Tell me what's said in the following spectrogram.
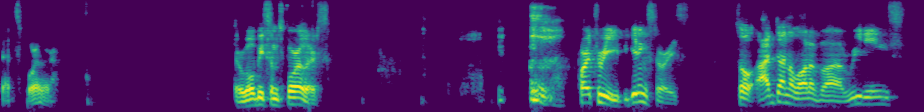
that spoiler. There will be some spoilers. Part three, beginning stories. So I've done a lot of uh, readings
